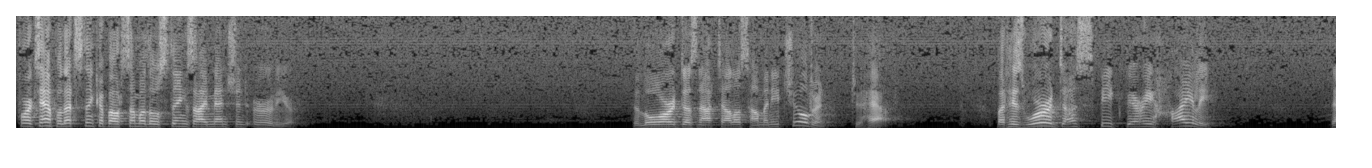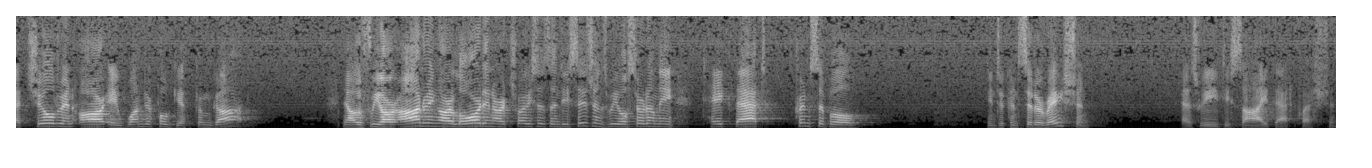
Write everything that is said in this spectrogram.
For example, let's think about some of those things I mentioned earlier. The Lord does not tell us how many children to have. But his word does speak very highly that children are a wonderful gift from God. Now, if we are honoring our Lord in our choices and decisions, we will certainly take that principle into consideration as we decide that question.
